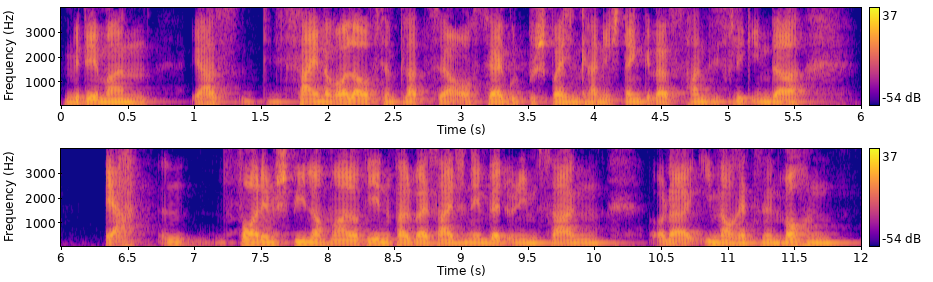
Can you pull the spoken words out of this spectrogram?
mit dem man ja, seine Rolle auf dem Platz ja auch sehr gut besprechen kann. Ich denke, dass Hansi Flick ihn da ja, vor dem Spiel nochmal auf jeden Fall beiseite nehmen wird und ihm sagen oder ihm auch jetzt in den Wochen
